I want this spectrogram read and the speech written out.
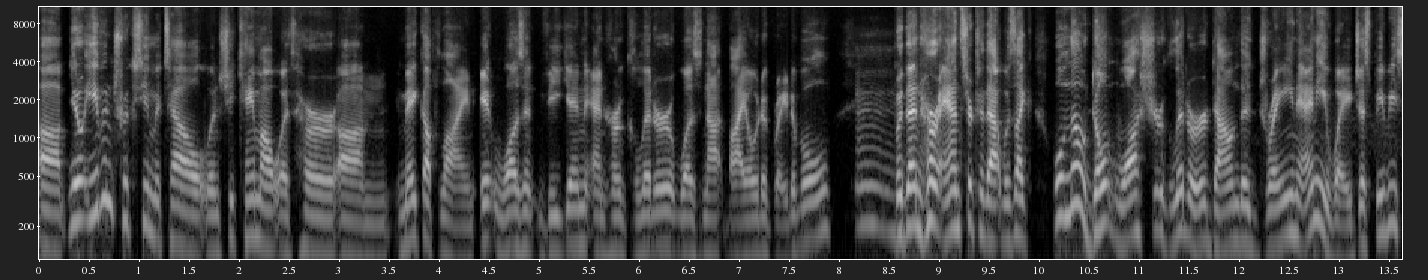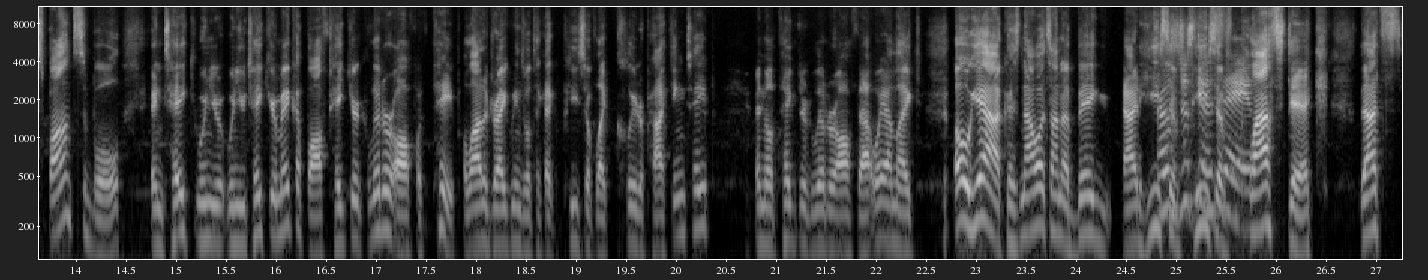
Um, you know, even Trixie Mattel, when she came out with her um, makeup line, it wasn't vegan and her glitter was not biodegradable. Mm. But then her answer to that was like, well, no, don't wash your glitter down the drain anyway. Just be responsible and take when you when you take your makeup off, take your glitter off with tape. A lot of drag queens will take like a piece of like clear packing tape and they'll take their glitter off that way. I'm like, oh yeah, because now it's on a big adhesive piece of say- plastic. That's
